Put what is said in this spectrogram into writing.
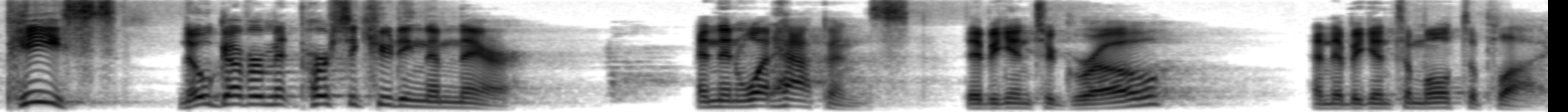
peace. No government persecuting them there. And then what happens? They begin to grow and they begin to multiply.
